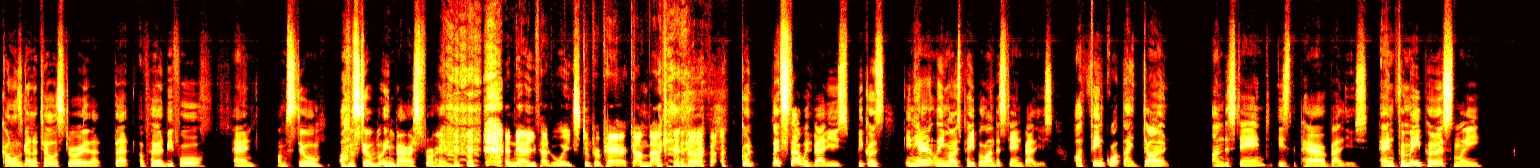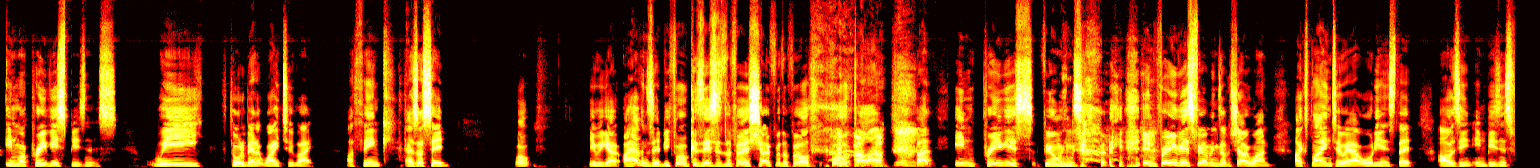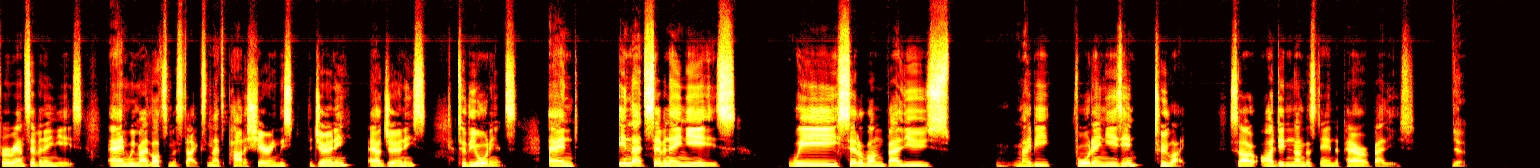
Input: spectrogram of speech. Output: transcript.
Connell's going to tell a story that that I've heard before, and I'm still I'm still embarrassed for him. and now you've had weeks to prepare a comeback. Good. Let's start with values because inherently most people understand values. I think what they don't understand is the power of values. And for me personally, in my previous business, we thought about it way too late. I think, as I said, well, here we go. I haven't said before because this is the first show for the fourth, fourth time. But in previous filmings, in previous filmings of show one, I explained to our audience that I was in, in business for around 17 years and we made lots of mistakes. And that's part of sharing this the journey, our journeys to the audience. And in that 17 years, we settled on values maybe 14 years in, too late. So I didn't understand the power of values.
